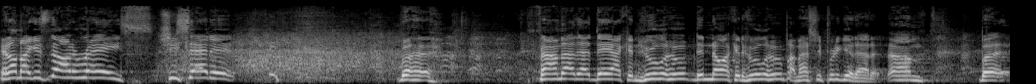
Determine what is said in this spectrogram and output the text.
And I'm like, it's not a race. She said it. but found out that day I can hula hoop. Didn't know I could hula hoop. I'm actually pretty good at it. Um, but,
